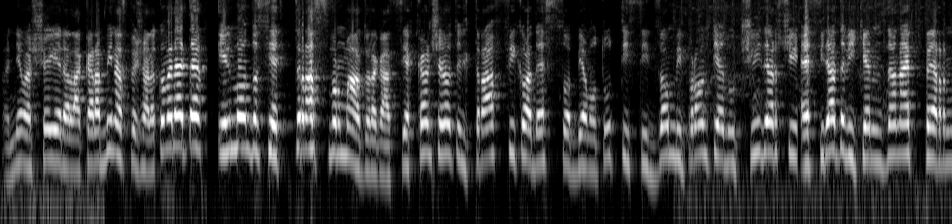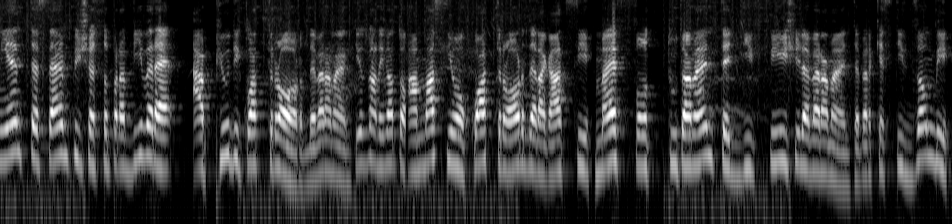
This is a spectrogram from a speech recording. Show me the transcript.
Andiamo a scegliere la carabina speciale. Come vedete il mondo si è trasformato ragazzi Ha cancellato il traffico Adesso abbiamo tutti questi zombie pronti ad ucciderci E fidatevi che non è per niente semplice sopravvivere a più di 4 orde Veramente. Io sono arrivato a massimo 4 orde ragazzi Ma è fottutamente difficile veramente Perché sti zombie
